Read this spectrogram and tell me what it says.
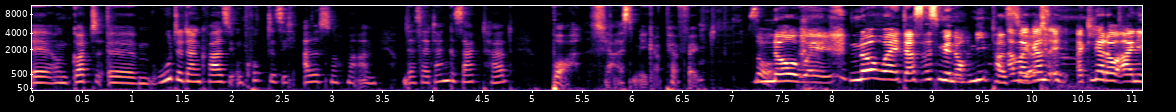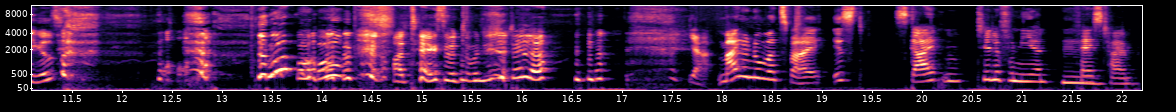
äh, und Gott ähm, ruhte dann quasi und guckte sich alles nochmal an. Und dass er dann gesagt hat, boah, das Jahr ist mega perfekt. So. No way. No way, das ist mir noch nie passiert. Aber ganz ehrlich, erklärt auch einiges. Hot Takes mit Toni Stille. Ja, meine Nummer zwei ist Skypen, Telefonieren, Hm. FaceTime.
